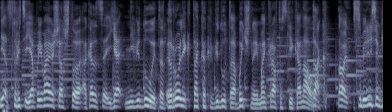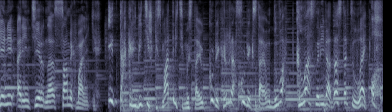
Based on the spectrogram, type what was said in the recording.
Нет, стойте, я понимаю сейчас, что, оказывается, я не веду этот ролик так, как ведут обычные майнкрафтовские каналы. Так, давай, соберись, Евгений, ориентир на самых маленьких. Итак, ребятишки, смотрите, мы ставим кубик раз, кубик ставим два. Классно, ребят, да, ставьте лайк. Ох,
